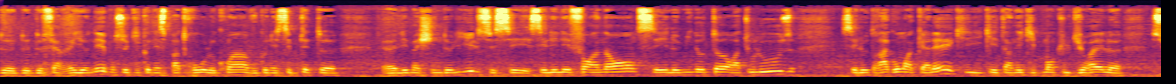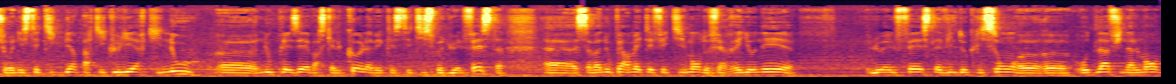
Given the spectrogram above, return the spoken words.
de, de, faire rayonner. Pour ceux qui connaissent pas trop le coin, vous connaissez peut-être euh, euh, les machines de Lille. C'est- l'éléphant à Nantes, c'est le Minotaure à Toulouse. C'est le Dragon à Calais, qui, qui est un équipement culturel sur une esthétique bien particulière qui nous nous plaisait parce qu'elle colle avec l'esthétisme du Hellfest. Ça va nous permettre effectivement de faire rayonner le Hellfest, la ville de Clisson, euh, euh, au-delà finalement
